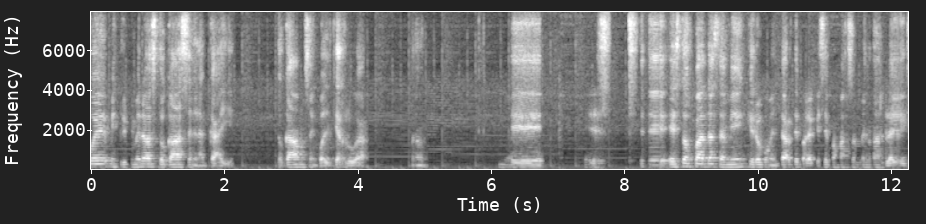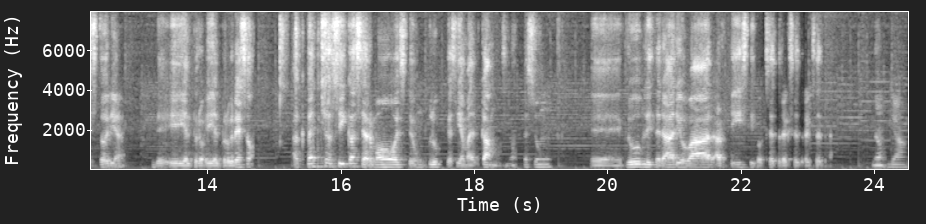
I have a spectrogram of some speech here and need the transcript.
fue mis primeras tocadas en la calle. Tocábamos en cualquier lugar. Eh, este, estos patas también quiero comentarte para que sepas más o menos la historia y, el y el progreso. Acá en Chosica se armó este, un club que se llama El Camus, ¿no? Es un eh, club literario, bar, artístico, etcétera, etcétera, etcétera. ¿no? Ya.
